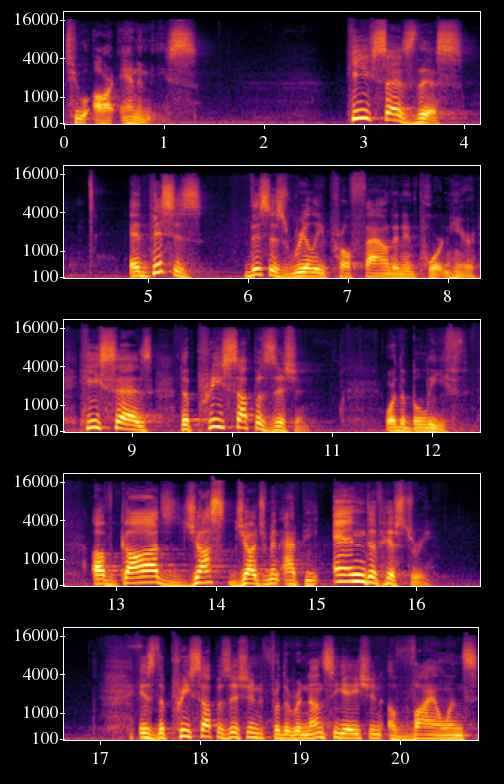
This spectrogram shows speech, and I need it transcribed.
to our enemies. He says this, and this is, this is really profound and important here. He says the presupposition or the belief of God's just judgment at the end of history is the presupposition for the renunciation of violence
